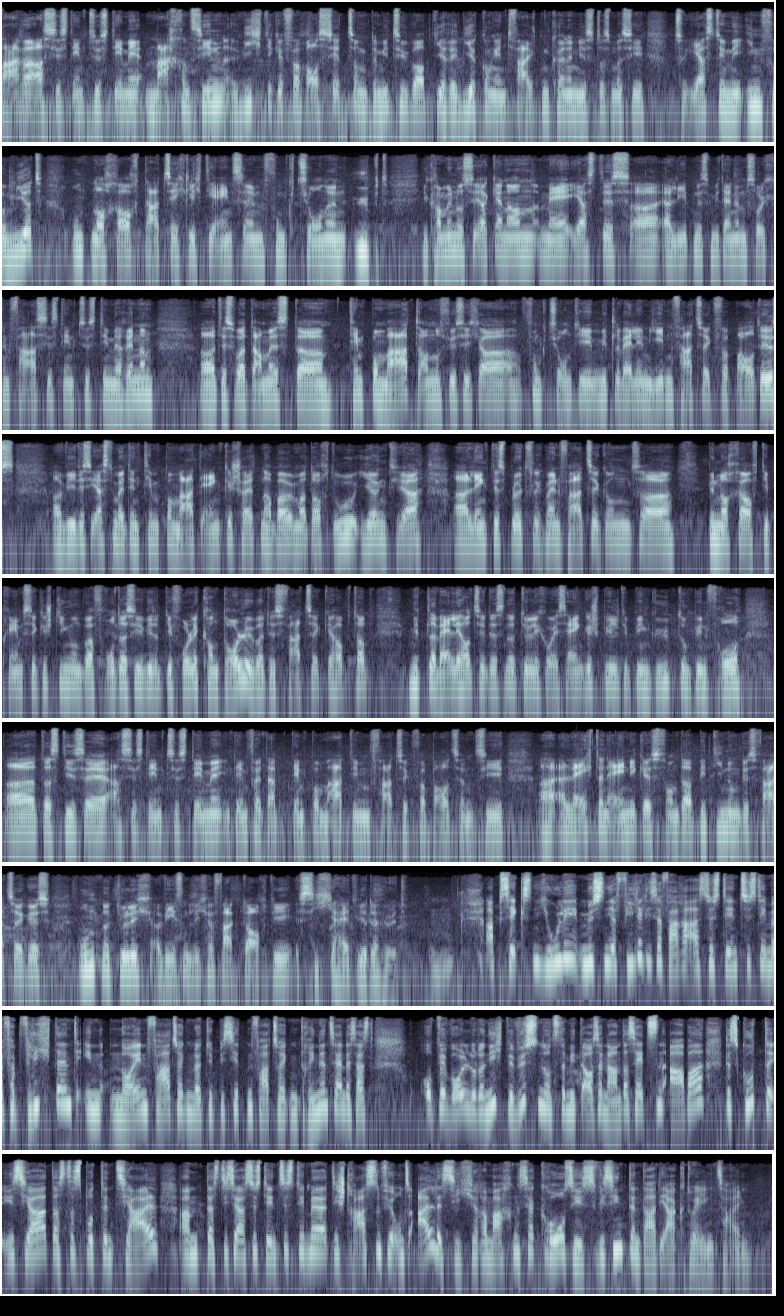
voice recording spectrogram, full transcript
Fahrerassistenzsysteme machen Sinn. Wichtige Voraussetzung, damit sie überhaupt ihre Wirkung entfalten können, ist, dass man sie zuerst einmal informiert und nachher auch tatsächlich die einzelnen Funktionen übt. Ich kann mich nur sehr gerne an mein erstes äh, Erlebnis mit einem solchen Fahrassistenzsystem erinnern. Äh, das war damals der Tempomat, an und für sich eine Funktion, die mittlerweile in jedem Fahrzeug verbaut ist. Äh, wie ich das erste Mal den Tempomat eingeschalten habe, habe ich mir gedacht, uh, irgendwer äh, lenkt es plötzlich mein Fahrzeug und äh, bin nachher auf die Bremse gestiegen und war froh, dass ich wieder die volle Kontrolle über das Fahrzeug gehabt habe. Mittlerweile hat sich das natürlich alles eingespielt. Ich bin geübt und bin froh, äh, dass diese Assistenzsysteme, in dem Fall der Tempomat, im Fahrzeug verbaut sind. Sie äh, erleichtern einiges von der Bedienung des Fahrzeuges und natürlich ein wesentlicher Faktor, auch die Sicherheit wird erhöht. Mhm. Ab 6. Juli müssen ja viele dieser Fahrerassistenzsysteme verpflichtend in neuen Fahrzeugen, neu typisierten Fahrzeugen drinnen sein. Das heißt, ob wir wollen oder nicht, wir müssen uns damit auseinandersetzen. Aber das Gute ist ja, dass das Potenzial, ähm, dass diese Assistenzsysteme die Straßen für uns alle sicherer machen, sehr groß ist. Wie sind denn da die aktuellen Zahlen?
